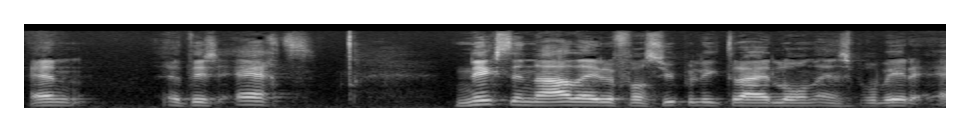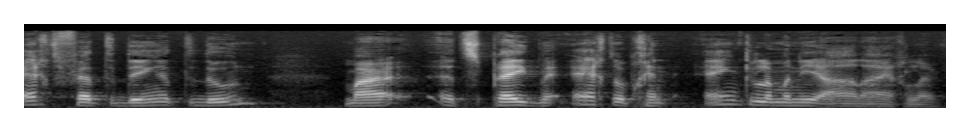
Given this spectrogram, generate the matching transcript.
En het is echt niks de nadelen van Super League Triathlon. En ze proberen echt vette dingen te doen. Maar het spreekt me echt op geen enkele manier aan eigenlijk.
